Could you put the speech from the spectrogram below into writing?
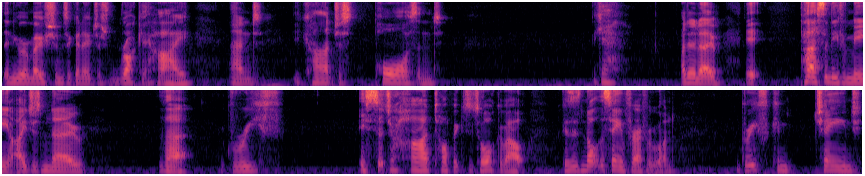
then your emotions are going to just rocket high and you can't just pause and yeah i don't know it personally for me i just know that grief is such a hard topic to talk about because it's not the same for everyone. Grief can change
